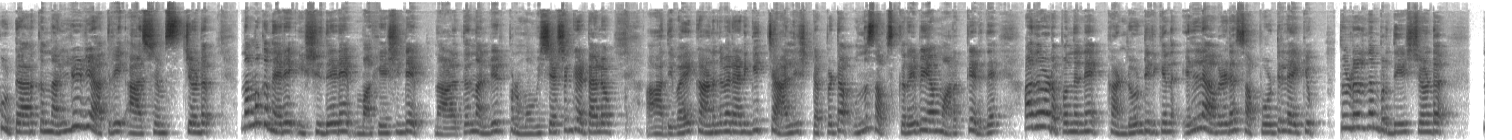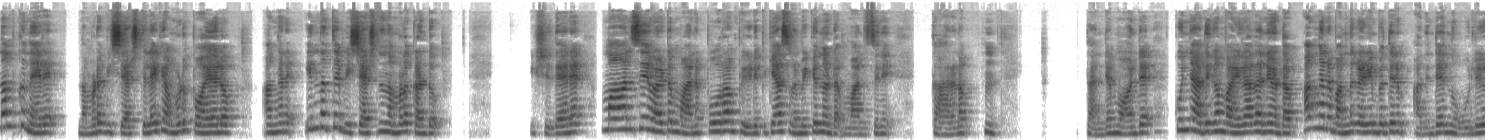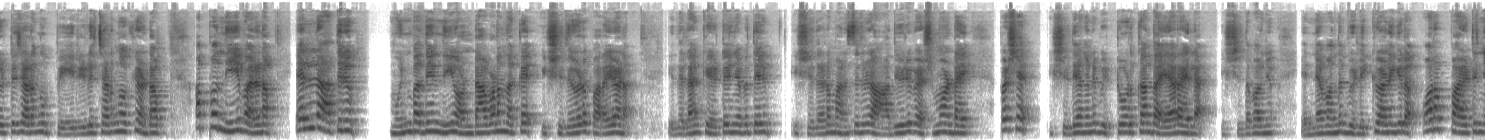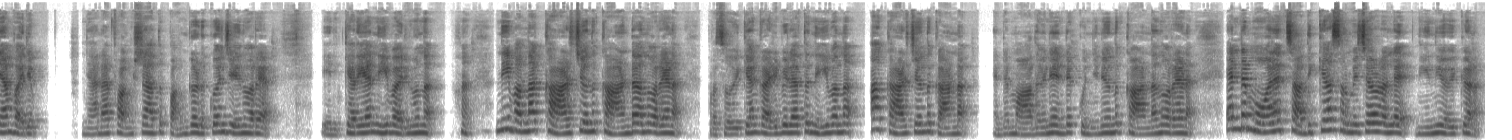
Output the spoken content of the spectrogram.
കൂട്ടുകാർക്ക് നല്ലൊരു രാത്രി ആശംസിച്ചുകൊണ്ട് നമുക്ക് നേരെ ഇഷിതയുടെ മഹേഷിന്റെ നാളത്തെ നല്ലൊരു പ്രമോ വിശേഷം കേട്ടാലോ. ആദ്യമായി കാണുന്നവരാണെങ്കിൽ ചാനൽ ഇഷ്ടപ്പെട്ട ഒന്ന് സബ്സ്ക്രൈബ് ചെയ്യാൻ മറക്കരുത്. അതോടൊപ്പം തന്നെ കണ്ടുകൊണ്ടിരിക്കുന്ന എല്ലാവരുടെ സപ്പോർട്ടിലേക്കും തുടർന്നും പ്രതീക്ഷിച്ചുകൊണ്ട് നമുക്ക് നേരെ നമ്മുടെ വിശേഷത്തിലേക്ക് അങ്ങോട്ട് പോയാലോ. അങ്ങനെ ഇന്നത്തെ വിശേഷം നമ്മൾ കണ്ടു. ഇഷിതേനെ മാനസികമായിട്ട് മനഃപൂർവം പീഡിപ്പിക്കാൻ ശ്രമിക്കുന്നുണ്ട് മനസ്സിന്. കാരണം ഹും, തന്റെ മോന്റെ കുഞ്ഞധികം വൈകാതെ തന്നെ ഉണ്ടാവും. അങ്ങനെ വന്നു കഴിയുമ്പോഴത്തേനും അതിന്റെ നൂലുകെട്ട് ചടങ്ങും പേരിളി ചടങ്ങും ഒക്കെ ഉണ്ടാവും. അപ്പൊ നീ വരണം. എല്ലാത്തിനും മുൻപതിന് നീ ഉണ്ടാവണം എന്നൊക്കെ ഇഷിതയോട് പറയണം. ഇതെല്ലാം കേട്ട് കഴിഞ്ഞപ്പോഴത്തേനും ഇഷിതയുടെ മനസ്സിലൊരു ആദ്യം ഒരു വിഷമം ഉണ്ടായി. പക്ഷെ ഇഷിത അങ്ങനെ വിട്ടുകൊടുക്കാൻ തയ്യാറായില്ല. ഇഷിത പറഞ്ഞു എന്നെ വന്ന് വിളിക്കുവാണെങ്കിൽ ഉറപ്പായിട്ട് ഞാൻ വരും. ഞാൻ ആ ഫംഗ്ഷനകത്ത് പങ്കെടുക്കുകയും ചെയ്യുന്നു പറയാം. എനിക്കറിയാം നീ വരുമെന്ന്. നീ വന്ന കാഴ്ച ഒന്ന് കാണണ്ടെന്ന് പറയണം. പ്രസവിക്കാൻ കഴിവില്ലാത്ത നീ വന്ന് ആ കാഴ്ചയൊന്ന് കാണണം. എന്റെ മാധവിനെ എന്റെ കുഞ്ഞിനെ ഒന്ന് കാണണമെന്ന് പറയണം. എന്റെ മോനെ ചതിക്കാൻ ശ്രമിച്ചവളല്ലേ നീ നീ ചോദിക്കണം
